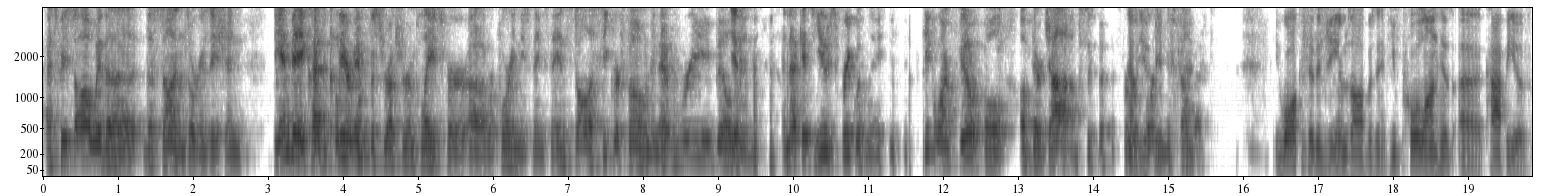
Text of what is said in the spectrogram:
as we saw with uh, the Suns organization, the NBA has a clear infrastructure in place for uh, reporting these things. They install a secret phone in every building, yeah. and that gets used frequently. People aren't fearful of their jobs for no, reporting you, misconduct. You walk into the GM's office, and if you pull on his uh, copy of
